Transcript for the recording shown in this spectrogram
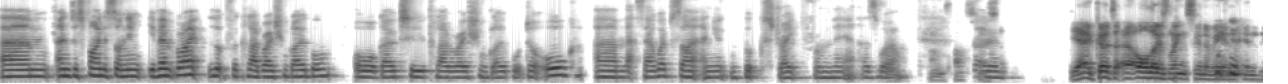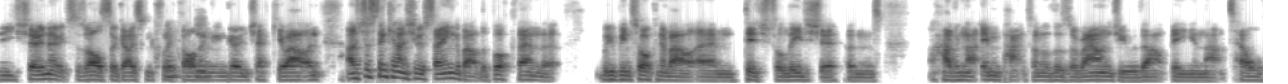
Um, and just find us on Eventbrite, look for Collaboration Global or go to collaborationglobal.org. Um, that's our website and you can book straight from there as well. Fantastic. So, yeah, good. Uh, all those links are going to be in, in the show notes as well, so guys can click Thank on and, and, go and check you out. And I was just thinking, as you were saying about the book, then that we've been talking about um, digital leadership and having that impact on others around you without being in that tell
